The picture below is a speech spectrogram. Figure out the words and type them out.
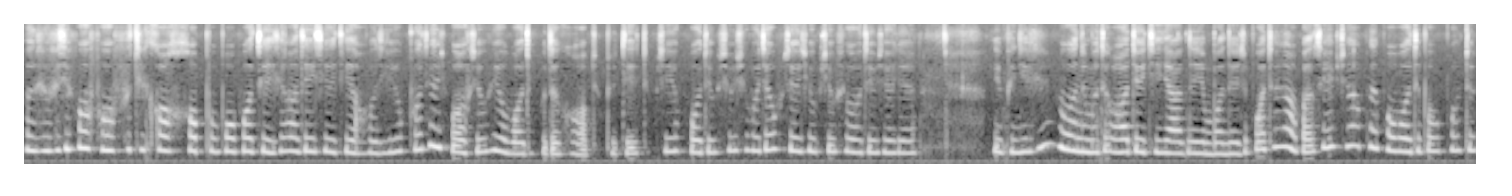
was it pop pop put it hot hop pop What it hot it it hot you put it pop you you want to put it hot put it What it put it What it put it What it put it І підійшли вони мотиватують ядної моди роботи, а пази чапи поводи побути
